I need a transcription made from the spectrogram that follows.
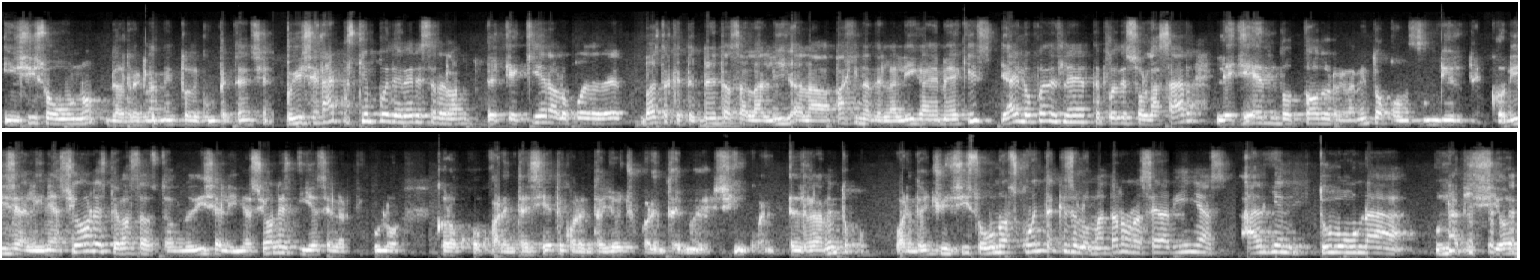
inciso 1 del reglamento de competencia. Pues dicen, ay, pues ¿quién puede ver ese reglamento? El que quiera lo puede ver. Basta que te metas a la, liga, a la página de la Liga MX y ahí lo puedes leer, te puedes solazar leyendo todo el reglamento o confundirte. Con dice alineaciones, te vas hasta donde dice alineaciones y es el artículo creo, 47, 48, 49, 50. El reglamento 48, inciso 1, haz cuenta que se lo mandaron a hacer a Viñas. Alguien tuvo una, una visión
